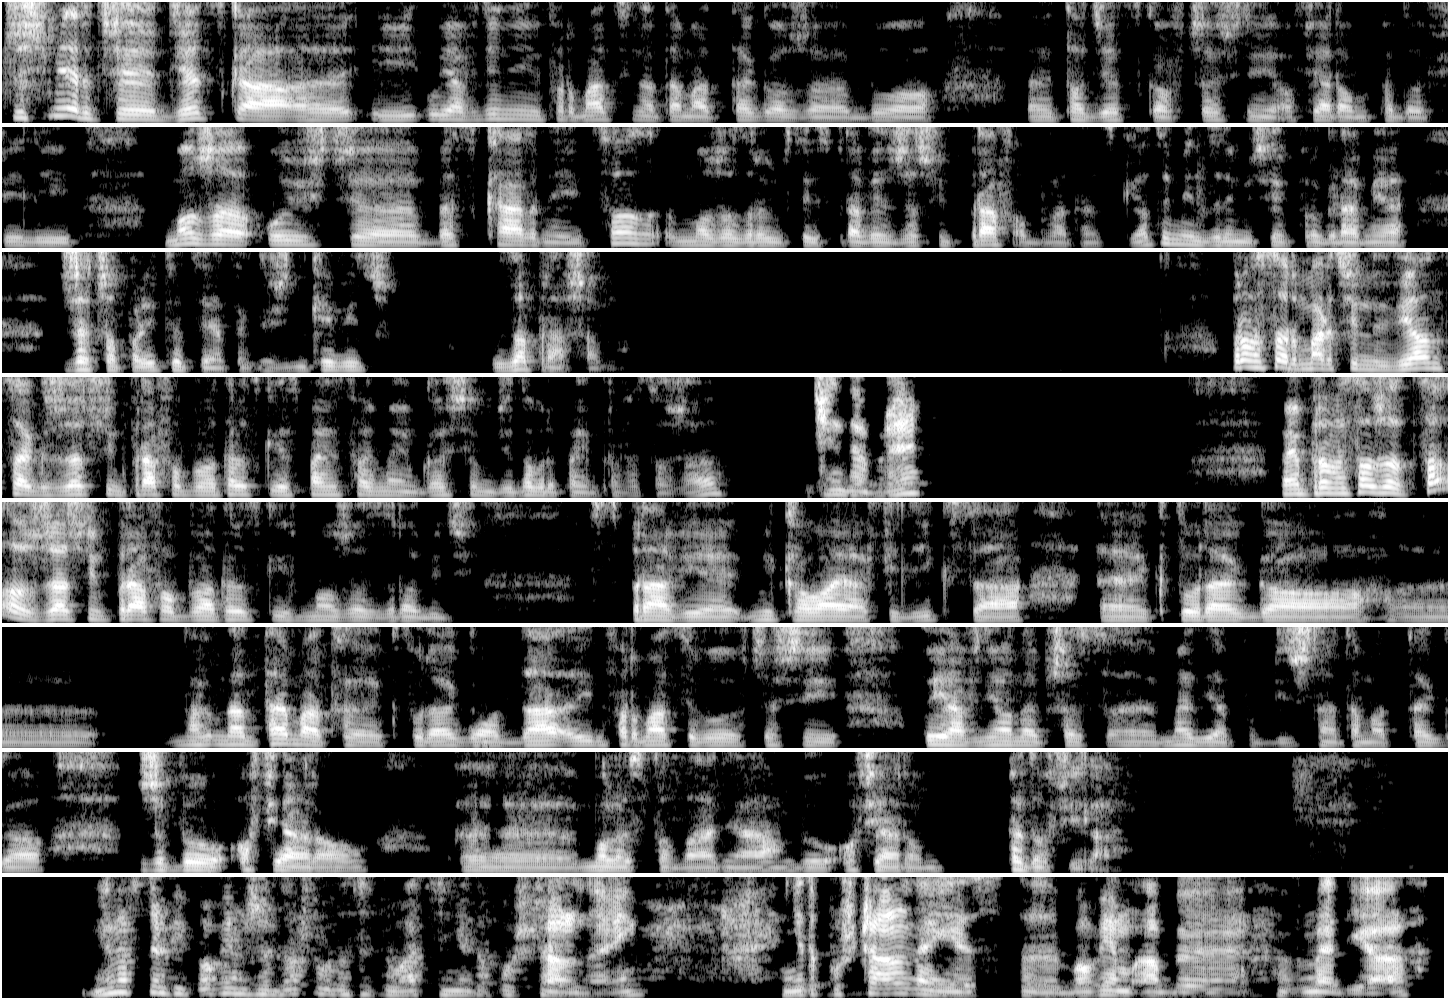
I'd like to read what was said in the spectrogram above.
Czy śmierć dziecka e, i ujawnienie informacji na temat tego, że było e, to dziecko wcześniej ofiarą pedofilii, może ujść e, bezkarnie? I co może zrobić w tej sprawie Rzecznik Praw Obywatelskich? O tym między innymi w programie Rzecz o Polityce. Jacek Nizinkiewicz, zapraszam. Profesor Marcin Wiącek, Rzecznik Praw Obywatelskich jest Państwa i moim gościem. Dzień dobry, Panie Profesorze. Dzień dobry. Panie Profesorze, co Rzecznik Praw Obywatelskich może zrobić w sprawie Mikołaja Filiksa, e, którego e, na, na temat którego da, informacje były wcześniej ujawnione przez e, media publiczne na temat tego, że był ofiarą molestowania, był ofiarą pedofila. Ja na wstępie powiem, że doszło do sytuacji niedopuszczalnej. Niedopuszczalne jest bowiem, aby w mediach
